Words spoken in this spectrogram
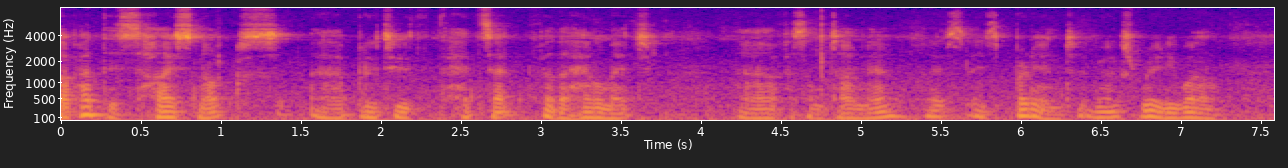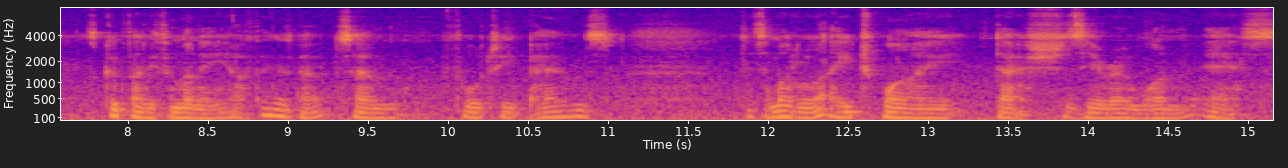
So I've had this Hysnox uh, Bluetooth headset for the helmet uh, for some time now. It's, it's brilliant. It works really well. It's good value for money. I think it's about um, forty pounds. It's a model HY-01S.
